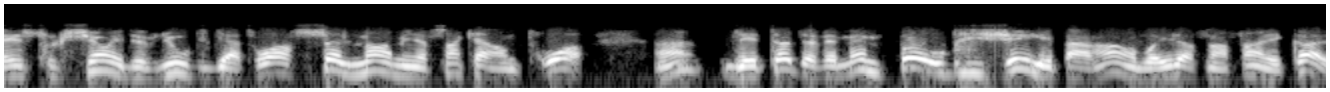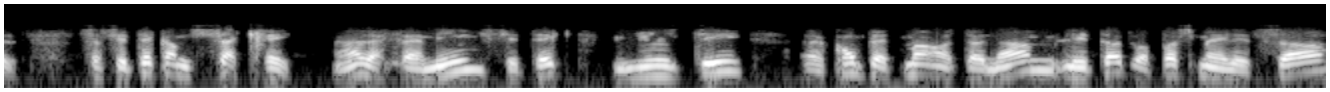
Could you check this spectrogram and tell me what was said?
l'instruction est devenue obligatoire seulement en 1943. Hein? L'État devait même pas obliger les parents à envoyer leurs enfants à l'école. Ça, c'était comme sacré. Hein? La famille, c'était une unité euh, complètement autonome. L'État doit pas se mêler de ça.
